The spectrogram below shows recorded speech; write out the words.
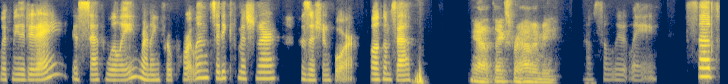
With me today is Seth Woolley, running for Portland City Commissioner, position four. Welcome, Seth. Yeah, thanks for having me. Absolutely. Seth,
